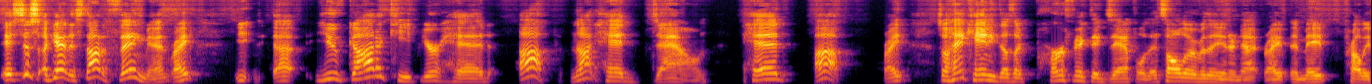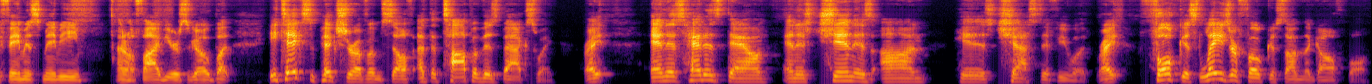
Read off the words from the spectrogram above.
it's just again it's not a thing man right? You, uh, you've got to keep your head up not head down head up right? So hank haney does a perfect example. It's all over the internet right? It made probably famous maybe i don't know five years ago but he takes a picture of himself at the top of his backswing, right? And his head is down and his chin is on his chest, if you would, right? Focus, laser focused on the golf ball.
